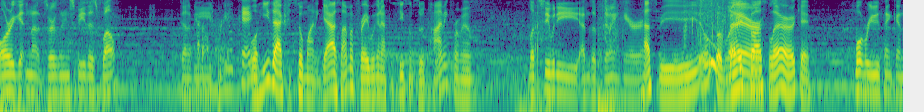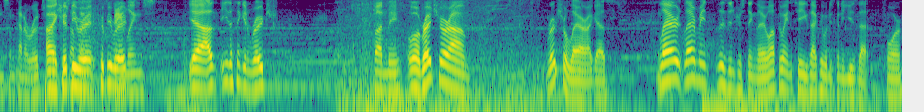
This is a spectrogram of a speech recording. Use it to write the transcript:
Already getting that Zergling speed as well. Gonna be pretty okay. Well, he's actually still mining gas. I'm afraid we're gonna have to see some sort of timing from him. Let's see what he ends up doing here. Has to be oh a very Lair. fast lair. Okay. what were you thinking? Some kind of road Oh, it could be? Ro- could be Roach. Yeah, I was either thinking Roach. Pardon me. Or Roach or um, Roach or Lair, I guess. Lair, Lair mean, is interesting though. We'll have to wait and see exactly what he's going to use that for.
